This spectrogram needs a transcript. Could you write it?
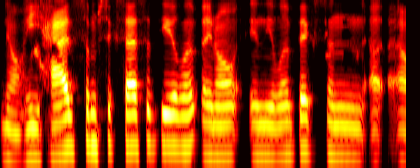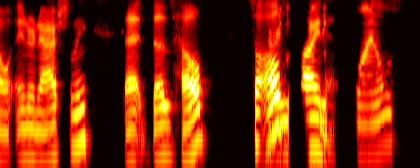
you know he had some success at the you know in the Olympics and uh, internationally. That does help. So I'll sign it. Finals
